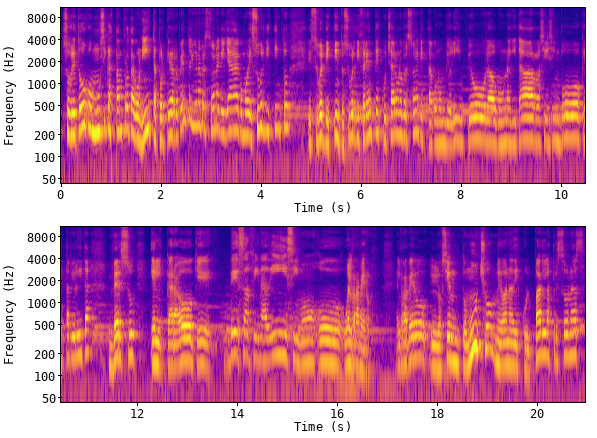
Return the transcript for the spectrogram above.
sobre todo con músicas tan protagonistas, porque de repente hay una persona que ya como es súper distinto, es súper distinto, es súper diferente escuchar a una persona que está con un violín piola o con una guitarra sin voz, que está piolita, versus el karaoke desafinadísimo o, el rapero. El rapero, lo siento mucho, me van a disculpar las personas.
